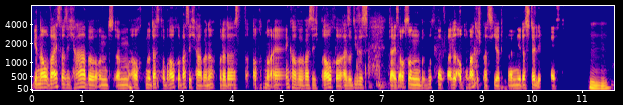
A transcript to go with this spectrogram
genau weiß, was ich habe und ähm, auch nur das verbrauche, was ich habe, ne? Oder das auch nur einkaufe, was ich brauche. Also dieses, da ist auch so ein Bewusstseinswandel automatisch passiert bei mir, das stelle ich fest. Mhm.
